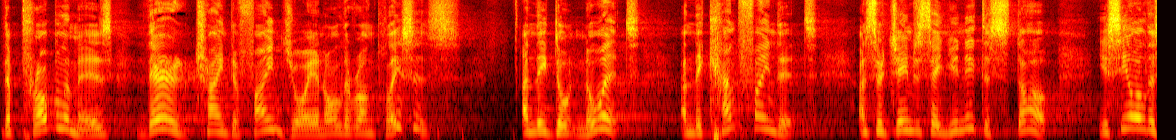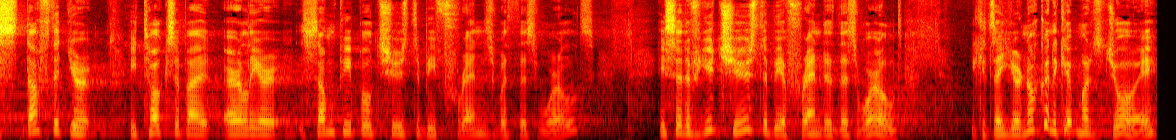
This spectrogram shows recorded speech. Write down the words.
The problem is they're trying to find joy in all the wrong places. And they don't know it. And they can't find it. And so James is saying, you need to stop. You see all this stuff that you're, he talks about earlier. Some people choose to be friends with this world. He said, if you choose to be a friend of this world, you could say you're not going to get much joy,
